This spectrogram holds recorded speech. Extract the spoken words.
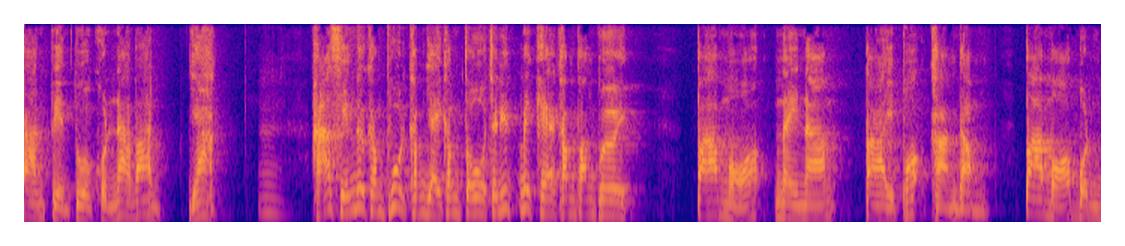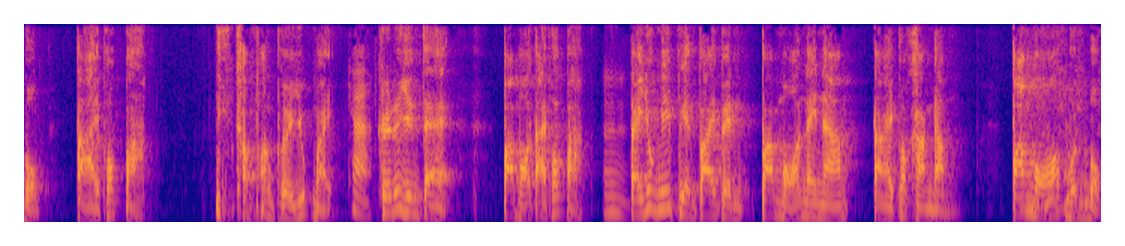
การเปลี่ยนตัวคนหน้าบ้านยาก อืม หาเสียงด้วยคำพูดคำใหญ่คำโต ชนิดไม่แคร์คำพังเพยปลาหมอในน้ำตายเพราะคางดำปลาหมอบนบก ตายเพราะปากนี่คำพังเพยยุคใหม่ค่ะเคยได้ยินแต่ปลาหมอตายเพราะปากอืมแต่ยุคนี้เปลี่ยนไปเป็นปลาหมอในน้ำตายเพราะคางดำปลาหมอบนบก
